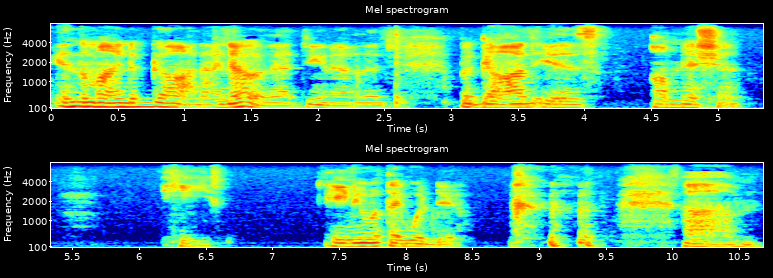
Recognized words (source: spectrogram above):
in the mind of God. I know that, you know, that but God is omniscient. He he knew what they would do. um,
